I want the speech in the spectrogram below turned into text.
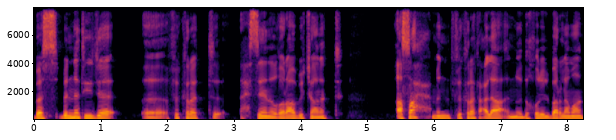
بس بالنتيجة آه، فكرة حسين الغرابي كانت أصح من فكرة علاء إنه دخول البرلمان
